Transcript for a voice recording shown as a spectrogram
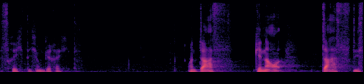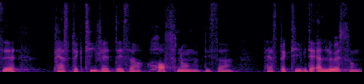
ist richtig und gerecht. Und das genau das, diese Perspektive dieser Hoffnung, dieser Perspektive der Erlösung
